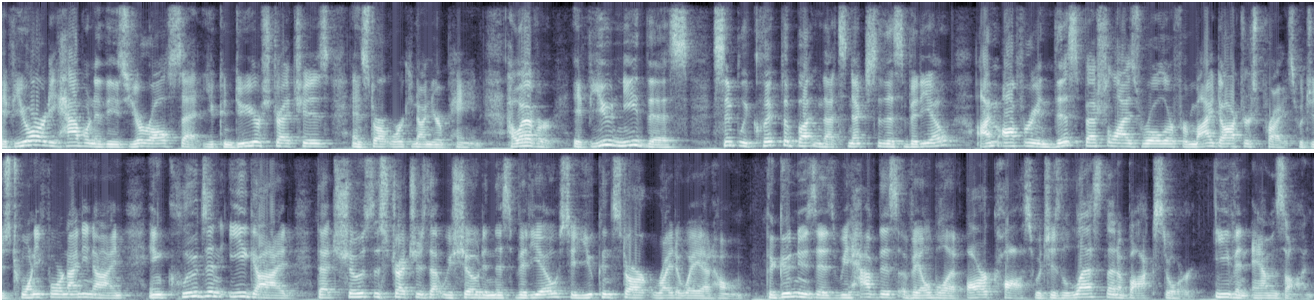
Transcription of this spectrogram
If you already have one of these, you're all set. You can do your stretches and start working on your pain. However, if you need this, simply click the button that's next to this video. I'm offering this specialized roller for my doctor's price, which is $24.99, includes an e-guide that shows the stretches that we showed in this video so you can start right away at home. The good news is we have this available at our cost, which is less than a box store, even Amazon.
